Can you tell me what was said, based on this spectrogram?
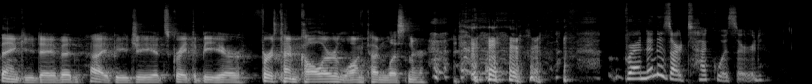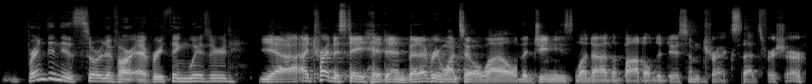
Thank you, David. Hi, BG. It's great to be here. First time caller, long time listener. Brendan is our tech wizard. Brendan is sort of our everything wizard. Yeah, I tried to stay hidden, but every once in a while, the genie's let out of the bottle to do some tricks, that's for sure.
